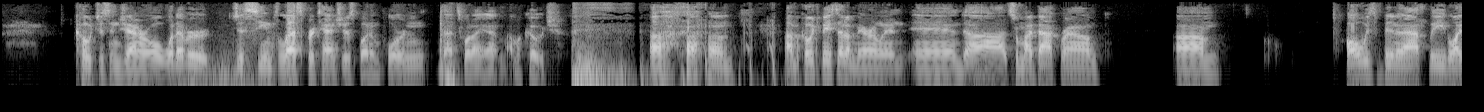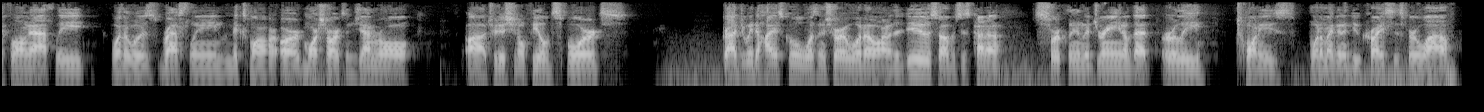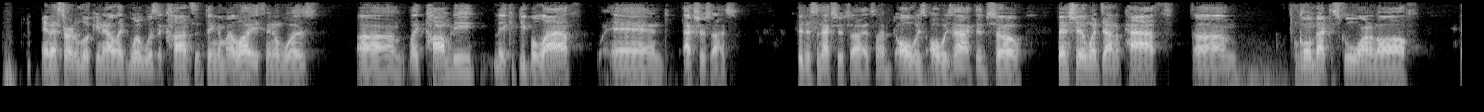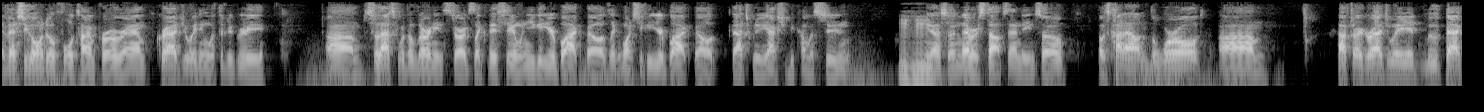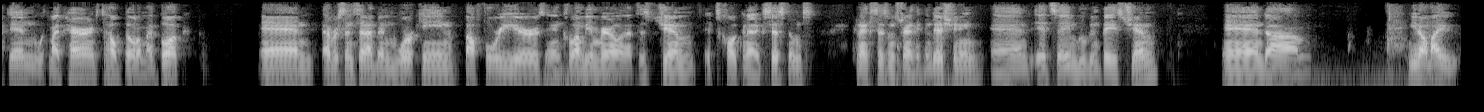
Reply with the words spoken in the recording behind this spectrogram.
coaches in general, whatever just seems less pretentious but important. That's what I am. I'm a coach. uh, um, I'm a coach based out of Maryland, and uh, so my background, um, always been an athlete, lifelong athlete, whether it was wrestling, mixed mar- or martial arts in general, uh, traditional field sports. Graduated high school, wasn't sure what I wanted to do, so I was just kind of circling the drain of that early 20s, what am I going to do crisis for a while. And I started looking at like what was a constant thing in my life, and it was um, like comedy, making people laugh, and exercise, fitness and exercise. I'm always always active. So eventually, I went down a path, um, going back to school on and off. Eventually, going to a full time program, graduating with a degree. Um, so that's where the learning starts. Like they say, when you get your black belt, it's like once you get your black belt, that's when you actually become a student. Mm-hmm. You know, so it never stops ending. So I was kind of out in the world. Um, after I graduated, moved back in with my parents to help build up my book. And ever since then, I've been working about four years in Columbia, Maryland at this gym. It's called Kinetic Systems, Kinetic Systems Strength and Conditioning, and it's a movement based gym. And, um, you know, my,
